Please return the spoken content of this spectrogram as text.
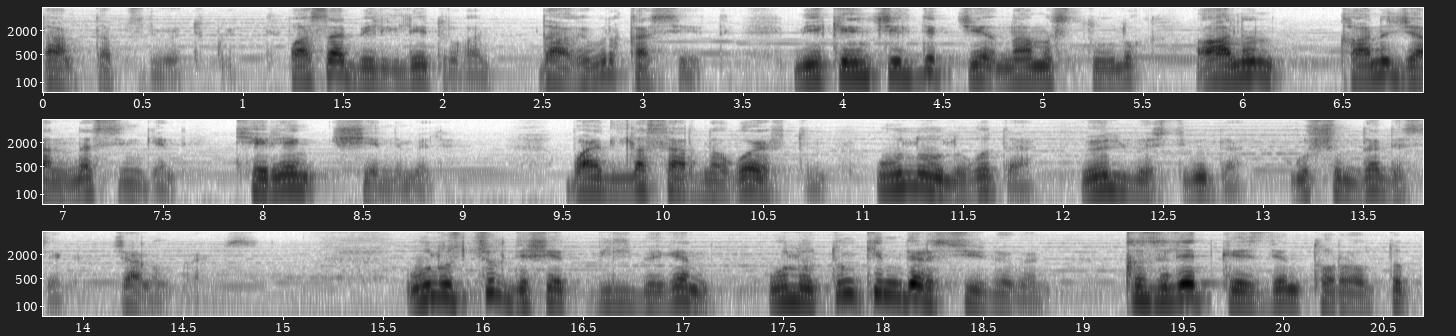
даңктап жүрүп өтүп кетти. Баса белгилей турган дагы бир касиети мекенчилдик же намыстуулук анын каны жанына сиңген терең ишеним эле. Байдылда сарногоевдун улуулугу да өлбөстүгү да ушунда десек жаңылбайбыз. Улутчул дешет билбеген улутун кимдер сүйбөгөн кызыл эт кезден торолтуп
